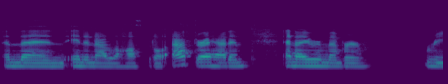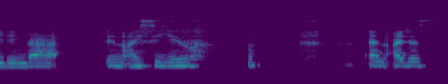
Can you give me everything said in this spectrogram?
and then in and out of the hospital after I had him. And I remember reading that in ICU. and I just,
